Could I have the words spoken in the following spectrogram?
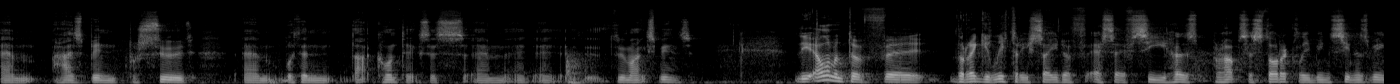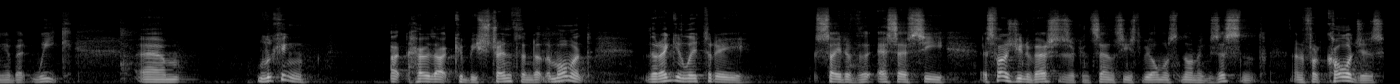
um, has been pursued um, within that context as, um, uh, uh, through my experience. The element of uh, the regulatory side of SFC has perhaps historically been seen as being a bit weak. Um, looking at how that could be strengthened at the moment, the regulatory side of the SFC, as far as universities are concerned, seems to be almost non-existent. And for colleges,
